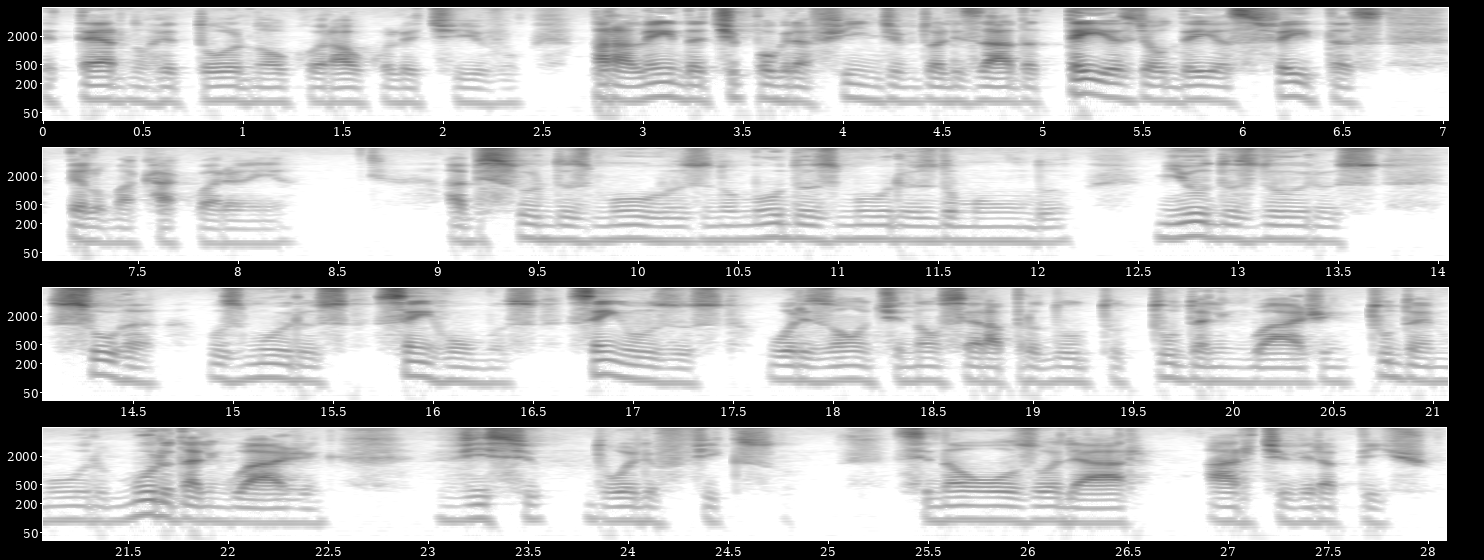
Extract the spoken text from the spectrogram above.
eterno retorno ao coral coletivo, para além da tipografia individualizada, teias de aldeias feitas pelo macaco-aranha. Absurdos murros no mudos muros do mundo, miúdos duros, surra os muros sem rumos, sem usos, o horizonte não será produto, tudo é linguagem, tudo é muro, muro da linguagem, vício do olho fixo. Se não ouso olhar, arte vira picho.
